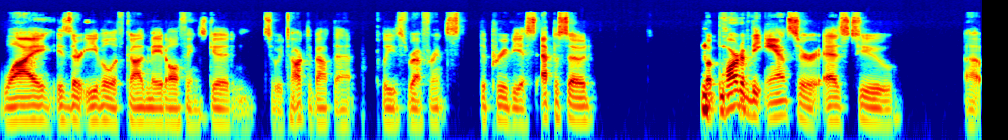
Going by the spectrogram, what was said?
Why is there evil if God made all things good? And so we talked about that. Please reference the previous episode. But part of the answer as to uh,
